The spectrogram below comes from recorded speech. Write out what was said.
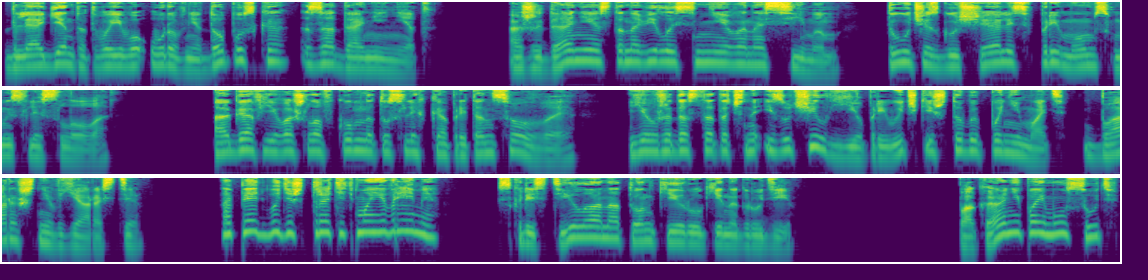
Для агента твоего уровня допуска заданий нет. Ожидание становилось невыносимым, тучи сгущались в прямом смысле слова. Агафья вошла в комнату слегка пританцовывая. Я уже достаточно изучил ее привычки, чтобы понимать, барышня в ярости. «Опять будешь тратить мое время?» Скрестила она тонкие руки на груди. «Пока не пойму суть.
